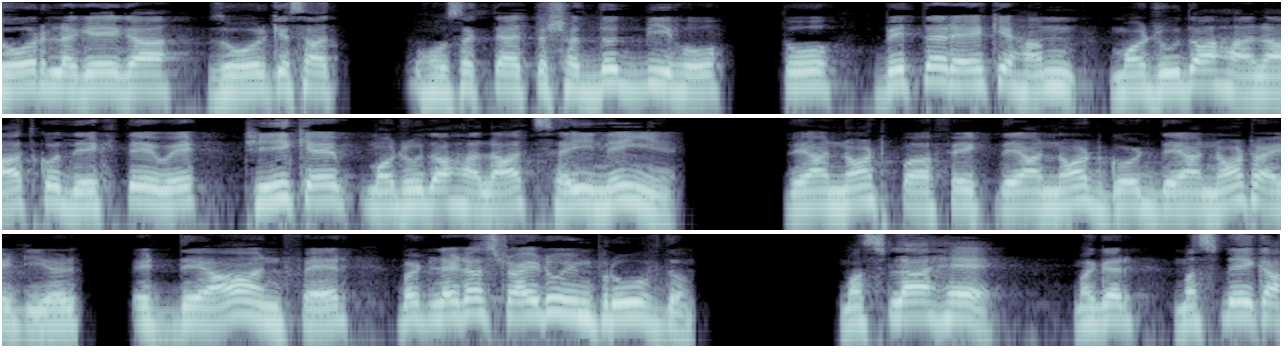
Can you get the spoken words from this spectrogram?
زور لگے گا زور کے ساتھ ہو سکتا ہے تشدد بھی ہو تو بہتر ہے کہ ہم موجودہ حالات کو دیکھتے ہوئے ٹھیک ہے موجودہ حالات صحیح نہیں ہیں they are not perfect they are not good they are not ideal it they are unfair but let us try to improve them مسئلہ ہے مگر مسئلے کا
